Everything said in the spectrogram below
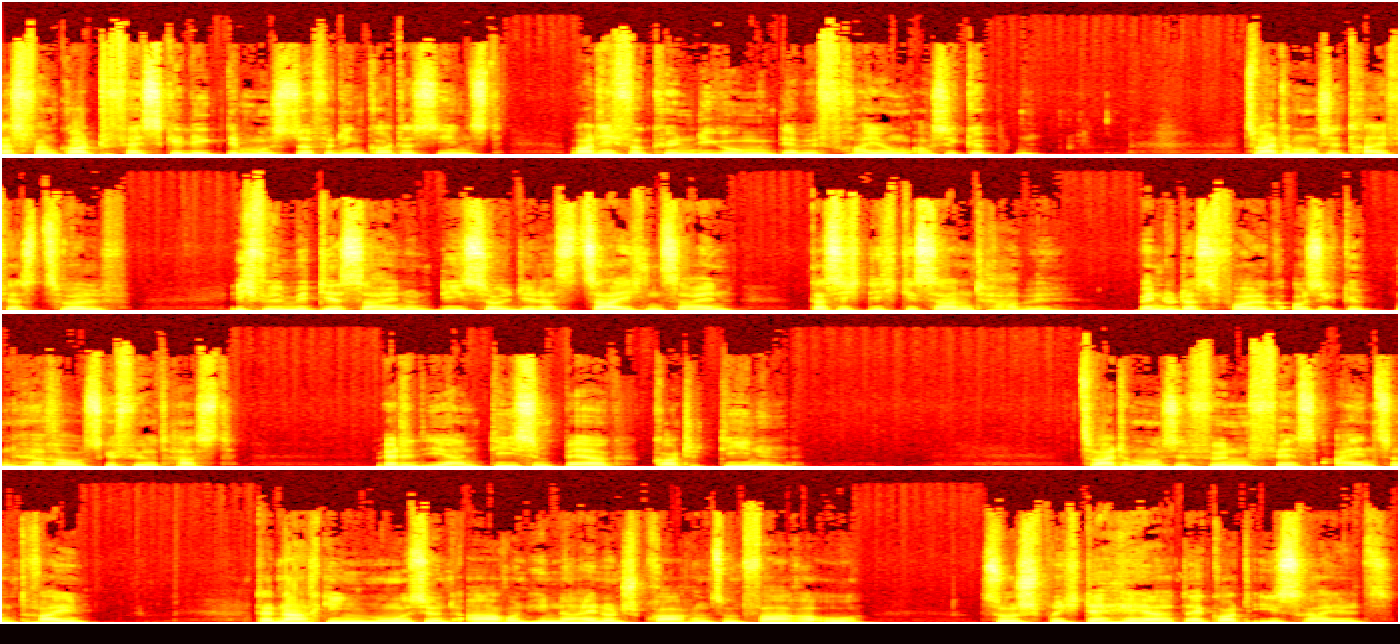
Das von Gott festgelegte Muster für den Gottesdienst war die Verkündigung der Befreiung aus Ägypten. 2. Mose 3, Vers 12. Ich will mit dir sein, und dies soll dir das Zeichen sein, dass ich dich gesandt habe. Wenn du das Volk aus Ägypten herausgeführt hast, werdet ihr an diesem Berg Gott dienen. 2. Mose 5, Vers 1 und 3. Danach gingen Mose und Aaron hinein und sprachen zum Pharao, So spricht der Herr, der Gott Israels.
